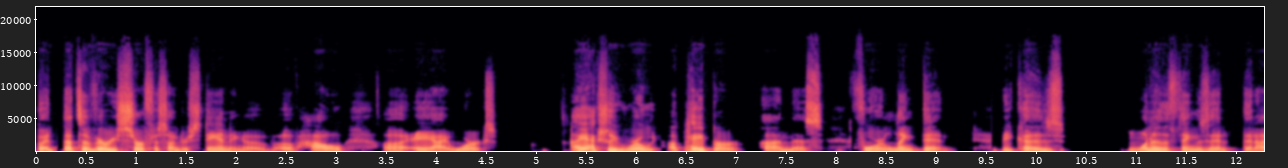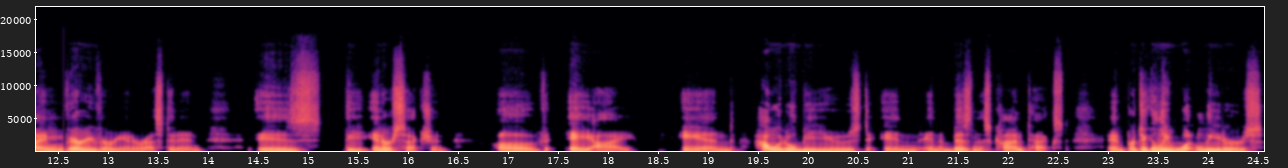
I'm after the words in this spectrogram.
But that's a very surface understanding of, of how uh, AI works. I actually wrote a paper on this for LinkedIn because one of the things that, that I'm very, very interested in is the intersection of AI and how it will be used in, in a business context, and particularly what leaders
